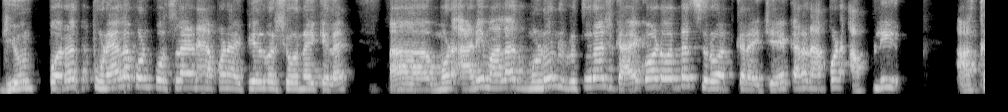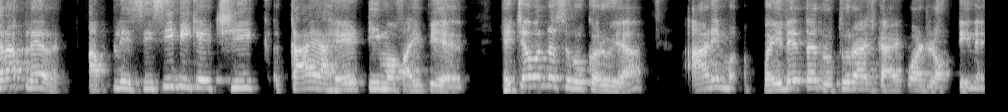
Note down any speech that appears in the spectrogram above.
घेऊन परत पुण्याला पण पोहोचलाय आणि आपण आयपीएल वर शो नाही केलाय. आणि मला म्हणून ऋतुराज गायकवाड वरच सुरुवात करायची आहे. कारण आपण आपली अकरा प्लेअर आपली सीसीबीके ची काय आहे? टीम ऑफ आयपीएल ह्याच्यावरनं सुरू करूया. आणि पहिले तर ऋतुराज गायकवाड लॉकटीन आहे.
